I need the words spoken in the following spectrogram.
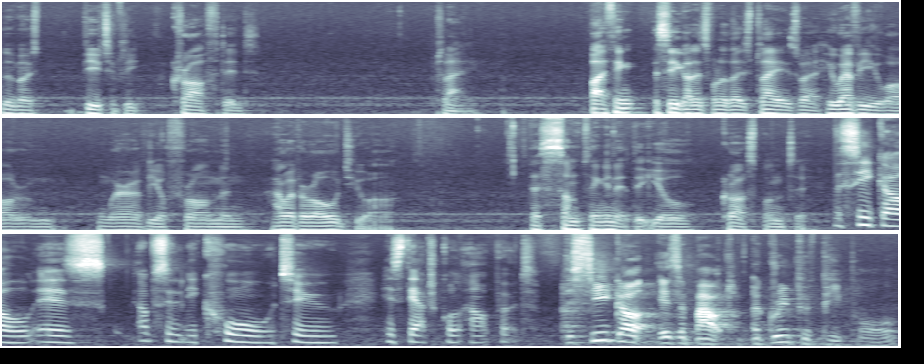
the most beautifully crafted play. But I think The Seagull is one of those plays where whoever you are and wherever you're from and however old you are, there's something in it that you'll grasp onto. The Seagull is absolutely core to his theatrical output. The Seagull is about a group of people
